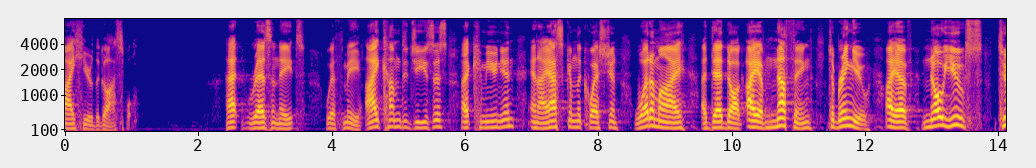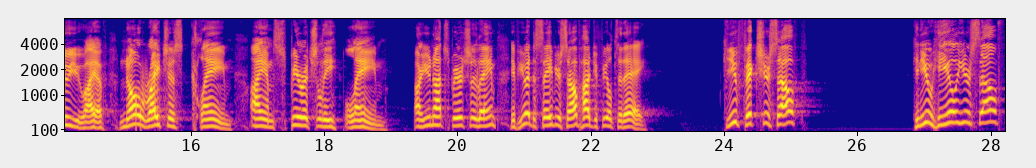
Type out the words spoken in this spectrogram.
I hear the gospel. That resonates with me. I come to Jesus at communion and I ask him the question What am I, a dead dog? I have nothing to bring you. I have no use to you. I have no righteous claim. I am spiritually lame. Are you not spiritually lame? If you had to save yourself, how'd you feel today? Can you fix yourself? Can you heal yourself?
